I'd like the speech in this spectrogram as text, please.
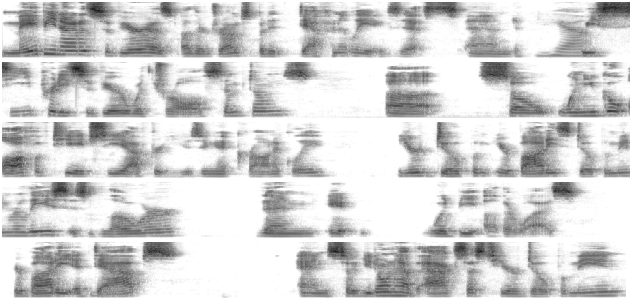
maybe not as severe as other drugs, but it definitely exists, and yeah. we see pretty severe withdrawal symptoms. Uh, so when you go off of THC after using it chronically, your dopamine, your body's dopamine release is lower than it would be otherwise. Your body adapts, and so you don't have access to your dopamine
